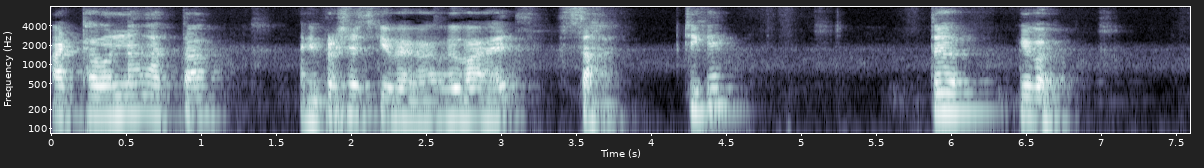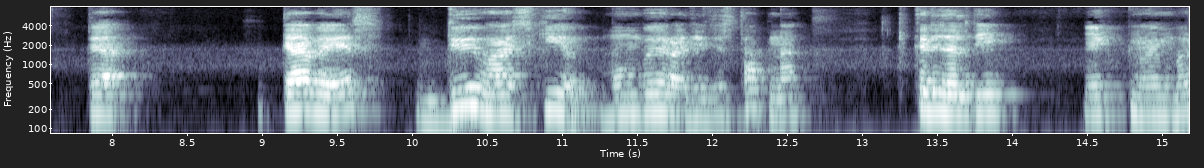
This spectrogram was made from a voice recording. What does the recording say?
अठ्ठावन्न आत्ता आणि प्रशासकीय विभाग विभाग आहेत सहा. ठीक आहे? तर हे बघ. त्या त्यावेळेस द्विभाषकीय मुंबई राज्याची स्थापना कधी झाली ती एक नोव्हेंबर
